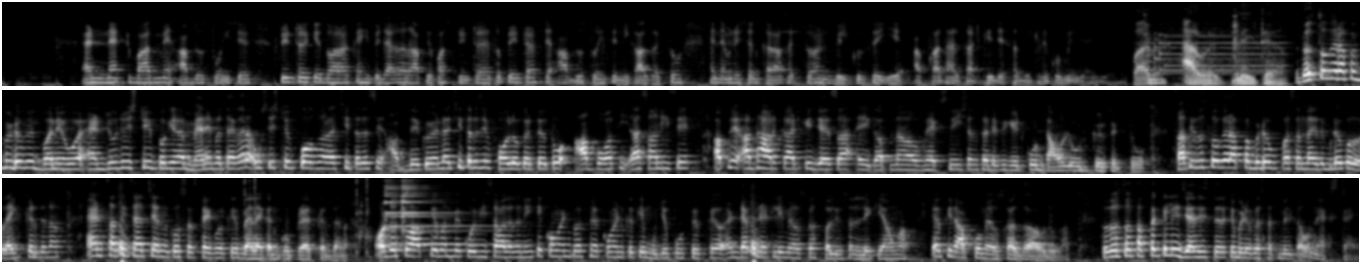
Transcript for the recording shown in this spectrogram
एंड नेक्स्ट बाद में आप दोस्तों इसे प्रिंटर के द्वारा कहीं पे जाकर आपके पास प्रिंटर है तो प्रिंटर से आप दोस्तों इसे निकाल सकते हो एंड एनिमेशन करा सकते हो एंड बिल्कुल से ये आपका आधार कार्ड के जैसा देखने को मिल जाएगी। One hour later. दोस्तों अगर आप वीडियो में बने हुए एंड जो जो स्टेप वगैरह मैंने बताया अगर उस स्टेप को अगर अच्छी तरह से आप देखो एंड अच्छी तरह से फॉलो करते हो तो आप बहुत ही आसानी से अपने आधार कार्ड के जैसा एक अपना वैक्सीनेशन सर्टिफिकेट को डाउनलोड कर सकते हो। साथ ही दोस्तों अगर आपका वीडियो पसंद आए तो वीडियो को लाइक कर देना एंड साथ ही साथ चैनल को सब्सक्राइब करके बेल आइकन को प्रेस कर देना। और दोस्तों, आपके मन में कोई भी सवाल है तो नीचे कमेंट बॉक्स में कमेंट करके मुझे पूछ सकते हो एंड डेफिनेटली मैं उसका सॉल्यूशन लेके आऊँगा, या फिर आपको मैं उसका जवाब दूँगा। तो दोस्तों, तब तक के लिए जैन इस तरह के वीडियो के साथ मिलता हूँ नेक्स्ट टाइम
